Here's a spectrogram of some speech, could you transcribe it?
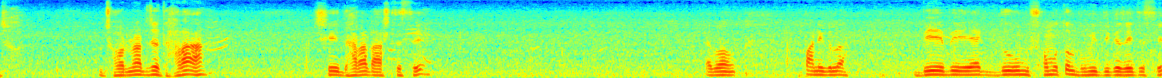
ঝ- ঝর্ণার যে ধারা, সেই ধারাটা আসতেছে। এবং পানিগুলা বেয়ে বেয়ে একদম সমতল ভূমির দিকে যাইতেছে।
